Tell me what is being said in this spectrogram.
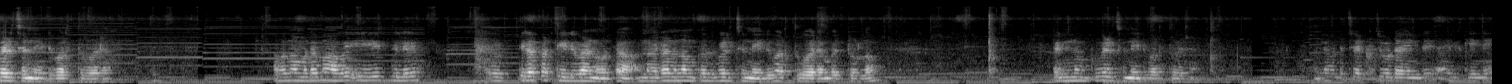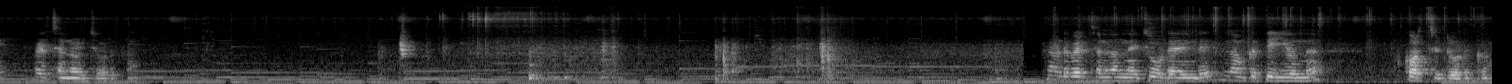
വെളിച്ചെണ്ണയിട്ട് വറുത്ത് പോരാം. അപ്പോൾ നമ്മുടെ മാവ് ഈ ഇതിൽ ഇത്തിരി കട്ടിയിൽ വേണം കേട്ടോ. എന്നാലാണ് നമുക്കത് വെളിച്ചെണ്ണയിൽ വറുത്ത് പോരാൻ പറ്റുള്ളൂ. പിന്നെ നമുക്ക് വെളിച്ചെണ്ണയിൽ വറുത്ത് വരാം നമ്മുടെ ചട്ടി ചൂടായിട്ട് അതിൽക്കിനി വെളിച്ചെണ്ണ ഒഴിച്ചു കൊടുക്കാം. നമ്മുടെ വെളിച്ചെണ്ണ നന്നായി ചൂടായിട്ട് നമുക്ക് തീ ഒന്ന് കുറച്ചിട്ട് കൊടുക്കാം.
